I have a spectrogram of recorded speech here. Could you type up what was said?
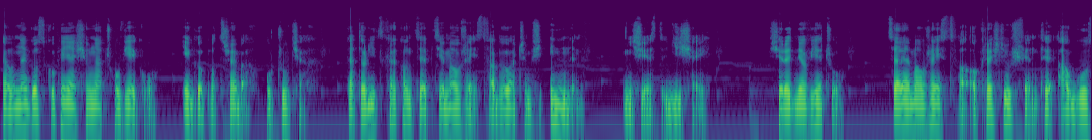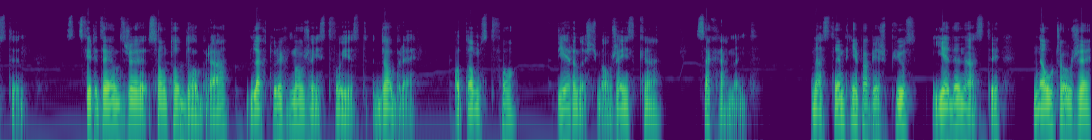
pełnego skupienia się na człowieku, jego potrzebach, uczuciach, katolicka koncepcja małżeństwa była czymś innym niż jest dzisiaj? W średniowieczu cele małżeństwa określił święty Augustyn, stwierdzając, że są to dobra, dla których małżeństwo jest dobre: potomstwo, wierność małżeńska, sakrament. Następnie papież Pius XI nauczał, że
